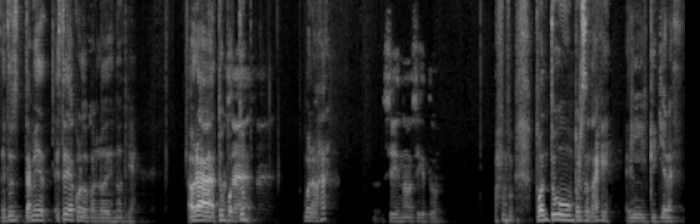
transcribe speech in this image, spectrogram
Entonces, también estoy de acuerdo con lo de Nutria. Ahora, tú, tú bueno, ajá. Sí, no, sigue tú. Pon tú un personaje, el que quieras.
